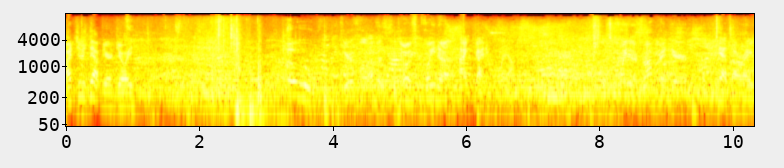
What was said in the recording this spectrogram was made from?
Watch your step there, Joey. Ooh, Beautiful. That was, that was quite a. I kind of collapsed. Oh, it's quite a drop right there. Yeah, it's all right.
